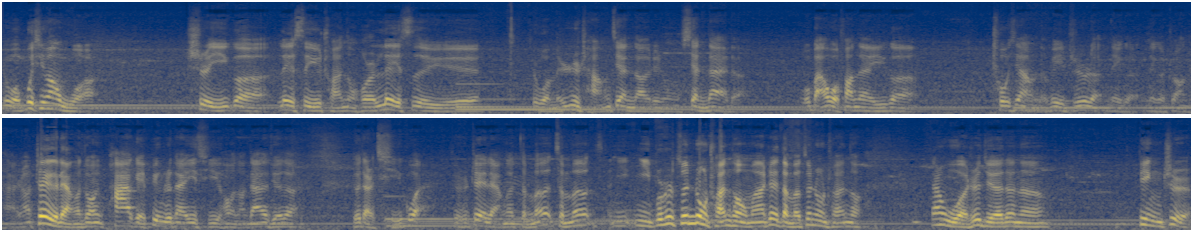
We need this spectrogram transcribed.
就我不希望我是一个类似于传统或者类似于就。是我们日常见到这种现代的，我把我放在一个抽象的未知的那个那个状态，然后这个两个东西啪给并置在一起以后呢，大家觉得有点奇怪，就是这两个怎么怎么你你不是尊重传统吗？这怎么尊重传统？但是我是觉得呢，并置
